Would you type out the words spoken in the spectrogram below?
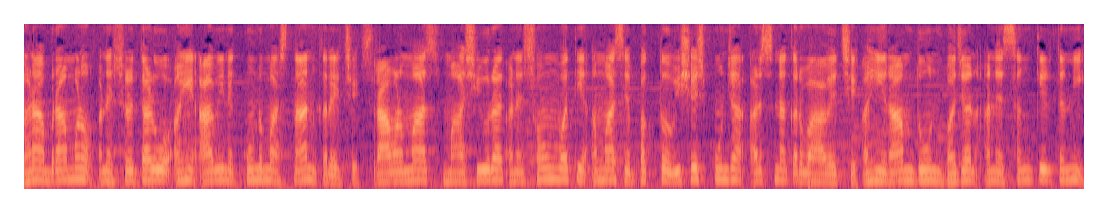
ઘણા બ્રાહ્મણો અને શ્રદ્ધાળુઓ અહીં આવીને કુંડમાં સ્નાન કરે છે. શ્રાવણ માસ, મહાશિવરાત અને સોમવતી અમાસે ભક્તો વિશેષ પૂજા અર્ચના કરવા આવે છે. અહીં રામધૂન ભજન અને સંકીર્તનની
